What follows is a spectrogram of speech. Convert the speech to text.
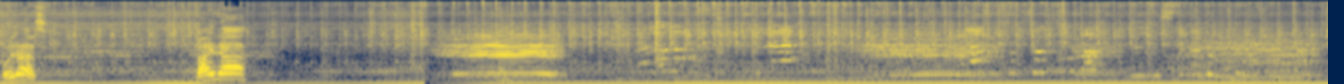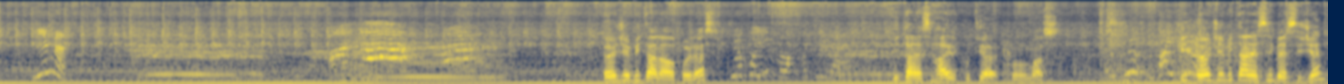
Poyraz. Kayra. Önce bir tane al Poyraz. Bir tanesi hayır kutuya konulmaz. Bir önce bir tanesini besleyeceksin.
